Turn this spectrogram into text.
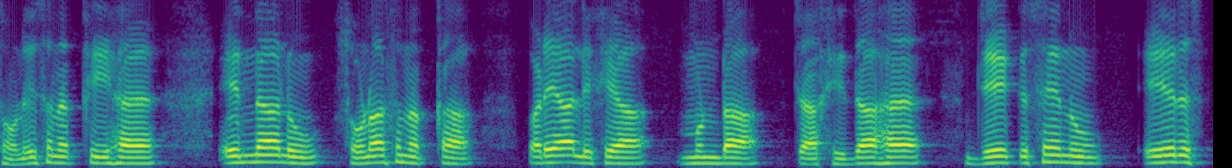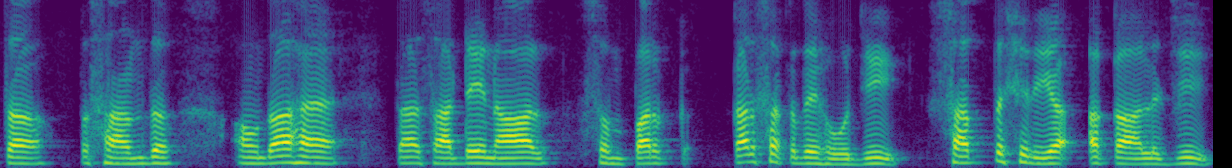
ਸੋਹਣੀ ਸੁਨੱਖੀ ਹੈ। ਇਹਨਾਂ ਨੂੰ ਸੋਹਣਾ ਸੁਨੱਖਾ ਪੜ੍ਹਿਆ ਲਿਖਿਆ ਮੁੰਡਾ ਚਾਹੀਦਾ ਹੈ। ਜੇ ਕਿਸੇ ਨੂੰ ਇਹ ਰਿਸ਼ਤਾ ਪਸੰਦ ਆਉਂਦਾ ਹੈ, ਤਾਂ ਸਾਡੇ ਨਾਲ ਸੰਪਰਕ ਕਰ ਸਕਦੇ ਹੋ ਜੀ। ਸਤਿ ਸ਼੍ਰੀ ਅਕਾਲ ਜੀ।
